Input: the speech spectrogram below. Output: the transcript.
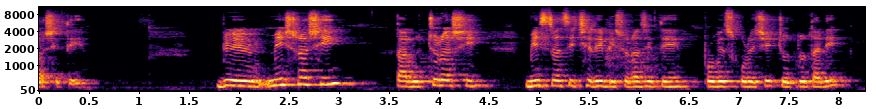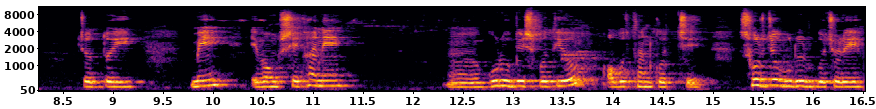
রাশিতে। মেষ রাশি, তার উচ্চ রাশি, মেষ রাশি ছেড়ে বৃষ রাশিতে প্রবেশ করেছে চোদ্দ তারিখ, চোদ্দোই মে এবং সেখানে গুরু বৃহস্পতিও অবস্থান করছে। সূর্য গুরুর গোচরে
